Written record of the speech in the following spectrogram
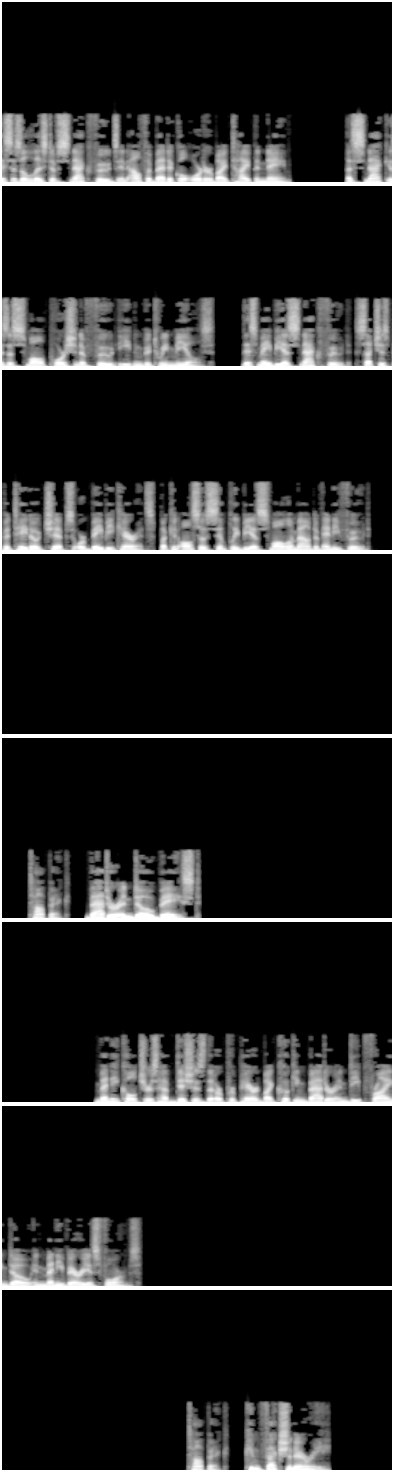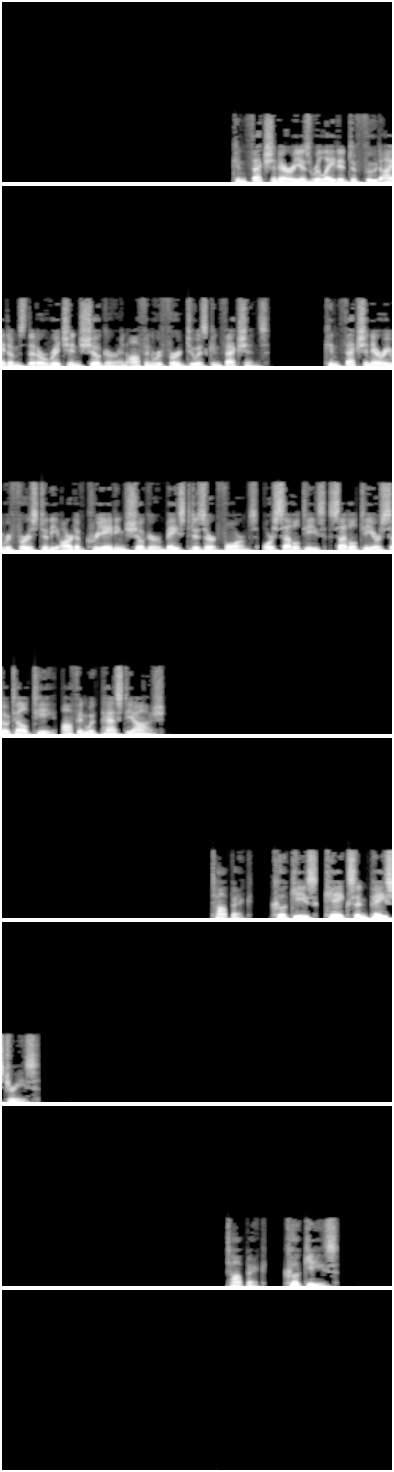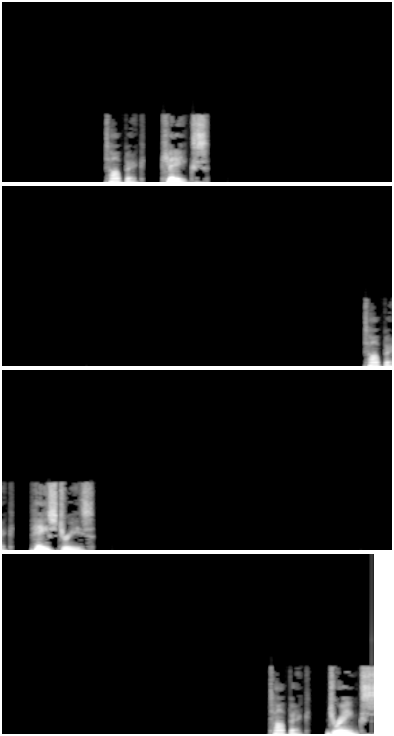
This is a list of snack foods in alphabetical order by type and name. A snack is a small portion of food eaten between meals. This may be a snack food, such as potato chips or baby carrots, but can also simply be a small amount of any food. Batter and dough based Many cultures have dishes that are prepared by cooking batter and deep frying dough in many various forms. Confectionery Confectionery is related to food items that are rich in sugar and often referred to as confections. Confectionery refers to the art of creating sugar-based dessert forms, or subtleties subtlety or sotelty, often with pastillage. Cookies, cakes and pastries Cookies Topic: Cakes. Topic: Pastries. Topic: Drinks.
